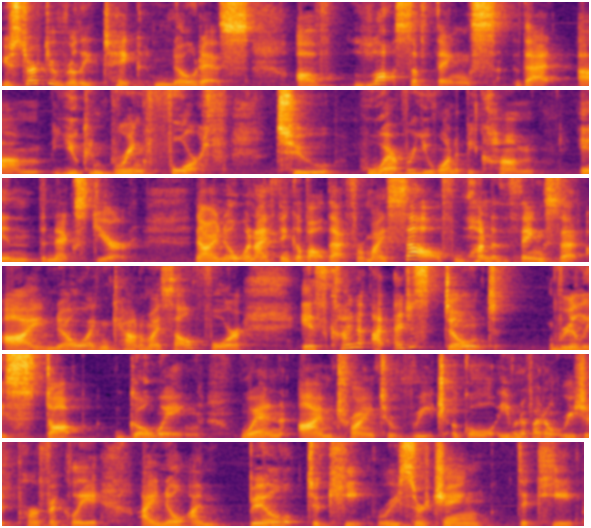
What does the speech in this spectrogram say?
You start to really take notice of lots of things that um, you can bring forth to whoever you want to become in the next year. Now, I know when I think about that for myself, one of the things that I know I can count on myself for is kind of, I, I just don't really stop going when I'm trying to reach a goal. Even if I don't reach it perfectly, I know I'm built to keep researching, to keep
